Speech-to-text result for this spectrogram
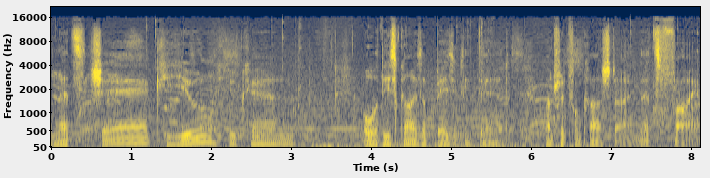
Let's check you. You can... Oh, these guys are basically dead. Mannfred von Carstein. That's fine.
